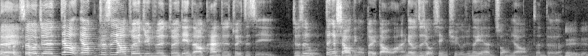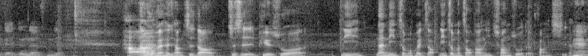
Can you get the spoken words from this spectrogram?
对，所以我觉得要要就是要追剧追追电影，要看就是追自己，就是那个笑点有对到啦，应该是自己有兴趣，我觉得那也很重要，真的。对对对，真的真的。好啊，那我会很想知道，就是譬如说你，那你怎么会找？你怎么找到你创作的方式啊？嗯，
